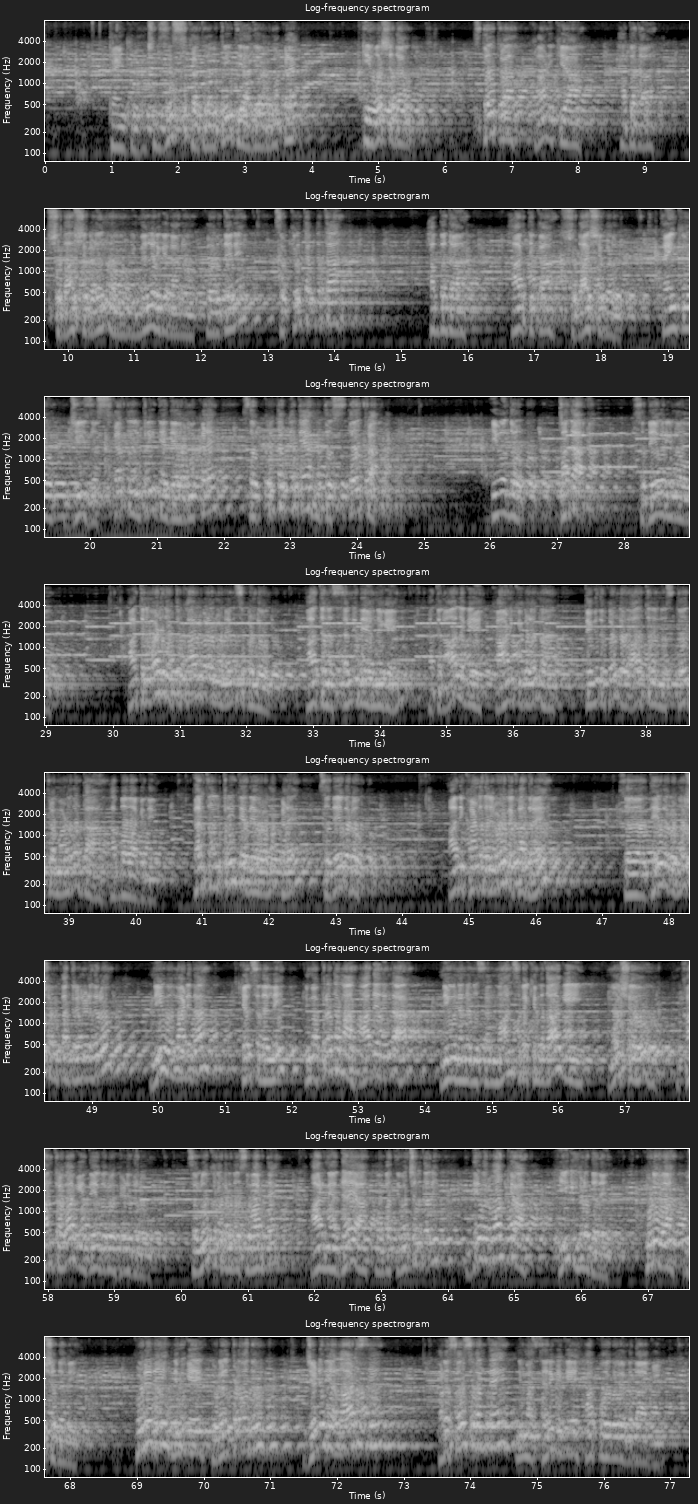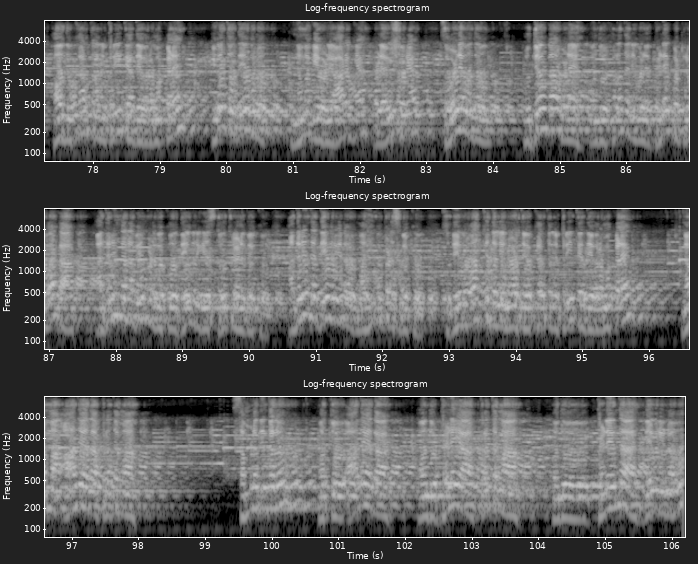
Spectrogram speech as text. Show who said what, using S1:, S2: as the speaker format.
S1: Thank you Jesus ಕರ್ತನಲ್ಲಿ ಪ್ರೀತಿಯ ದೇವರ ಮಕ್ಕಳೇ, ಈ ವರ್ಷದ ಸ್ತೋತ್ರ, ಕಾಣಿಕೆಯ ಹಬ್ಬದ ಶುಭಾಶಯಗಳನ್ನು ನಿಮ್ಮೆಲ್ಲರಿಗೆ ನಾನು ಕೋರುತ್ತೇನೆ. ಸೊ ಕೃತಜ್ಞತಾ ಹಬ್ಬದ ಹಾರ್ದಿಕ ಶುಭಾಶಯಗಳು. ಥ್ಯಾಂಕ್ ಯು ಜೀಸಸ್ ಕರ್ತನಲ್ಲಿ ಪ್ರೀತಿಯ ದೇವರ ಮಕ್ಕಳೇ ಸೊ ಕೃತಜ್ಞತೆ ಮತ್ತು ಸ್ತೋತ್ರ ಈ ಒಂದು ಪದ ಸೊ ದೇವರಿಗೆ ನಾವು ಆತನ ಮಾಡಿದ ಉಪಕಾರಗಳನ್ನು ನೆನೆಸಿಕೊಂಡು ಆತನ ಸನ್ನಿಧಿಯೊಂದಿಗೆ ಆತನ ಆಲಗೆ ಕಾಣಿಕೆಗಳನ್ನು ತೆಗೆದುಕೊಂಡು ಆತನನ್ನು ಸ್ತೋತ್ರ ಮಾಡುವಂತ ಹಬ್ಬವಾಗಿದೆ. ಕರ್ತನ ಪ್ರೀತಿಯ ದೇವರ ಮಕ್ಕಳೇ ಸೊ ದೇವರು ಆದಿಕಾಂಡದಲ್ಲಿ ನೋಡಬೇಕಾದ್ರೆ ಸೊ ದೇವರು ಮೋಶ ಮುಖಾಂತರ ಹೇಳಿದರು? ನೀವು ಮಾಡಿದ ಕೆಲಸದಲ್ಲಿ ನಿಮ್ಮ ಪ್ರಥಮ ಆದಾಯದಿಂದ ನೀವು ನನ್ನನ್ನು ಸನ್ಮಾನಿಸಬೇಕೆಂಬುದಾಗಿ ಮೋಶವು ಮುಖಾಂತರವಾಗಿ ದೇವರು ಹೇಳಿದರು. ಸೊ ಬರೆದ ಸುವಾರ್ತೆ ಆರನೇ ಅಧ್ಯಾಯ ಒಂಬತ್ತನೇ ವಚನದಲ್ಲಿ ದೇವರ ವಾಕ್ಯ ಹೀಗೆ ಹೇಳುತ್ತದೆ. ಕೊಡುವ ವಿಷಯದಲ್ಲಿ, ಕುಡಿರಿ ನಿಮಗೆ ಕೊಡಲ್ಪಡುವುದು ಜಡಿದಿ ಅಲ್ಲಾಡಿಸಿ ಹೊರಸೋಸುವಂತೆ ನಿಮ್ಮ ಸೆರಿಗೆಗೆ ಹಾಕುವರು ಎಂಬುದಾಗಿ. ಹೌದು ಕರ್ತನ ಪ್ರೀತಿಯ ದೇವರ ಮಕ್ಕಳೇ ಇವತ್ತು ದೇವರು ನಮಗೆ ಒಳ್ಳೆ ಆರೋಗ್ಯ, ಒಳ್ಳೆ ಐಶ್ವರ್ಯ, ಒಳ್ಳೆ ಒಂದು ಉದ್ಯೋಗ, ಒಳ್ಳೆ ಒಂದು ಹೊಲದಲ್ಲಿ ಒಳ್ಳೆ ಬೆಳೆ ಕೊಟ್ಟಿರುವಾಗ ಅದರಿಂದ ನಾವೇನ್ ಮಾಡಬೇಕು? ದೇವರಿಗೆ ಸ್ತೋತ್ರ ಹೇಳಬೇಕು. ಅದರಿಂದ ದೇವರಿಗೆ ನಾವು ಮಹಿಮೆ ಪಡಿಸಬೇಕು. ಸೊ ದೇವರ ವಾಕ್ಯದಲ್ಲಿ ನೋಡ್ತೇವೆ ಕರ್ತಲ್ಲಿ ಪ್ರೀತಿಯ ದೇವರ ಮಕ್ಕಳೇ, ನಮ್ಮ ಆದಾಯದ ಪ್ರಥಮ ಸಂಬಳದಿಂದಲೂ ಮತ್ತು ಆದಾಯದ ಒಂದು ಬೆಳೆಯ ಪ್ರಥಮ ಒಂದು ಕಡೆಯಿಂದ ದೇವರಿಗೆ ನಾವು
